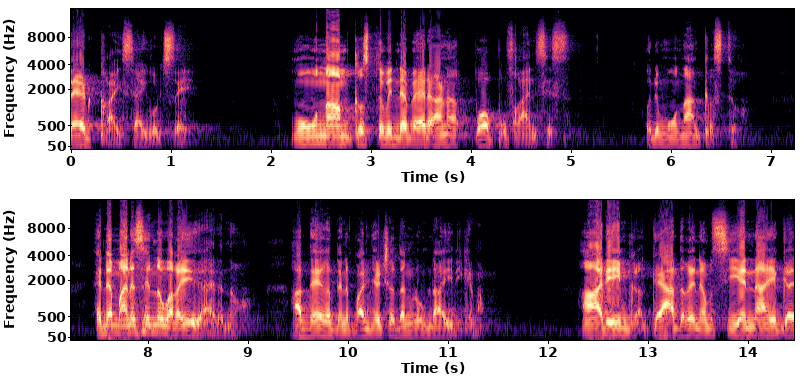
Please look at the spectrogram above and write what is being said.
third Christ I would say. മൂന്നാം ക്രിസ്തുവിന്റെ പേരാണ് പോപ്പ് ഫ്രാൻസിസ്. ഒരു മൂന്നാം ക്രിസ്തു. എന്റെ മനസ്സെന്ന് പറയുകയായിരുന്നു. അദ്ദേഹത്തിന് പഞ്ചക്ഷതങ്ങൾ ഉണ്ടായിരിക്കണം. ആരെയും കാതറിനും സി എൻ ആയൊക്കെ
